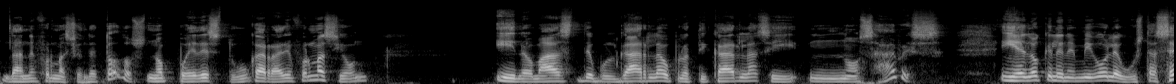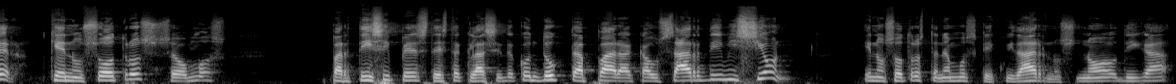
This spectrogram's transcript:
dando información de todos. No puedes tú agarrar información y nomás divulgarla o platicarla si no sabes. Y es lo que el enemigo le gusta hacer, que nosotros somos partícipes de esta clase de conducta para causar división. Y nosotros tenemos que cuidarnos, no diga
